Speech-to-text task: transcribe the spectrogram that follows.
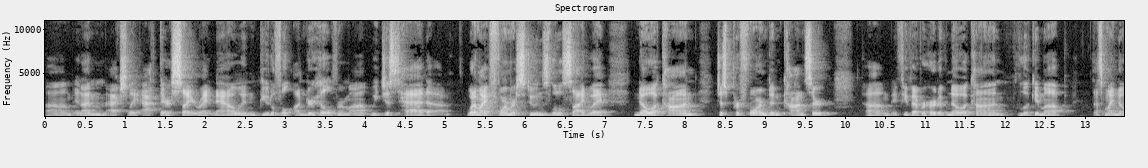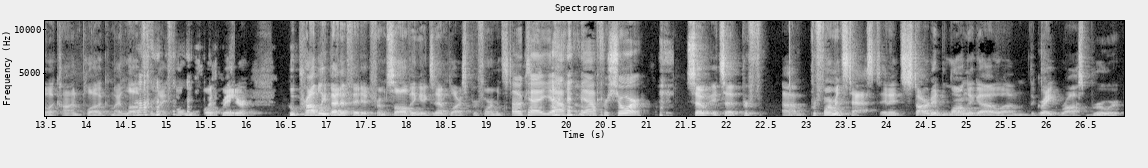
Um, and I'm actually at their site right now in beautiful Underhill, Vermont. We just had um, one of my former students, little sideway, Noah Kahan, just performed in concert. Um, if you've ever heard of Noah Kahan, look him up. That's my Noah Kahan plug, my love for my former fourth grader who probably benefited from solving exemplars performance tasks. Okay, yeah, um, yeah, for sure. So it's a perf- um, performance task, and it started long ago. Um, the great Ross Brewer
